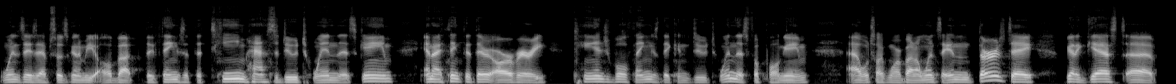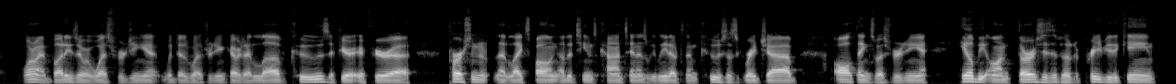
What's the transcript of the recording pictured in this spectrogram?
wednesday's episode is going to be all about the things that the team has to do to win this game and i think that there are very tangible things they can do to win this football game uh, we'll talk more about on wednesday and then thursday we got a guest uh, one of my buddies over west virginia what does west virginia coverage i love Coos. if you're if you're a person that likes following other teams content as we lead up to them Coos does a great job all things West Virginia. He'll be on Thursday's episode to preview the game.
